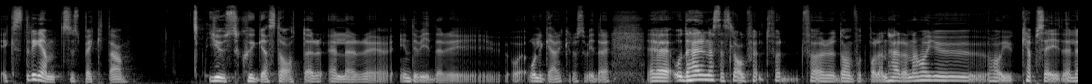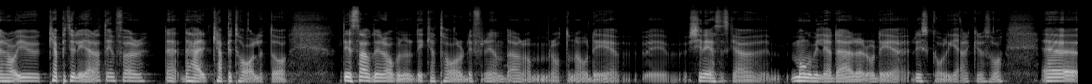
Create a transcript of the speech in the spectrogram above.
extremt suspekta ljusskygga stater eller eh, individer, i, oligarker och så vidare. Eh, och det här är nästa slagfält för, för damfotbollen. Herrarna har ju, har ju kapsejt, eller har ju kapitulerat inför det, det här kapitalet. Och det är Saudiarabien och det är Qatar och det är Förenade Arabemiraten och det är eh, kinesiska mångmiljardärer och det är ryska oligarker och så. Eh,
